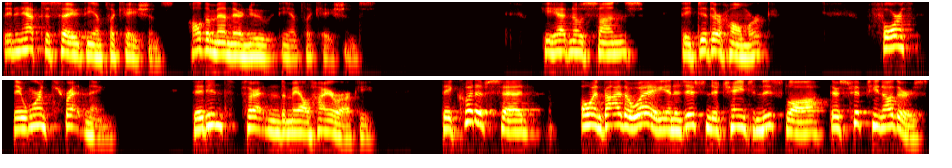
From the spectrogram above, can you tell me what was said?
They didn't have to say the implications. All the men there knew the implications. He had no sons. They did their homework. Fourth, they weren't threatening. They didn't threaten the male hierarchy. They could have said, oh, and by the way, in addition to changing this law, there's 15 others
